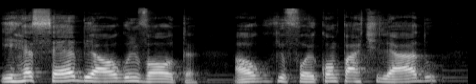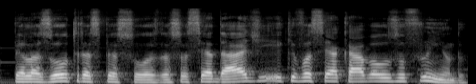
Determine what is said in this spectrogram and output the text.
e recebe algo em volta, algo que foi compartilhado pelas outras pessoas da sociedade e que você acaba usufruindo.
